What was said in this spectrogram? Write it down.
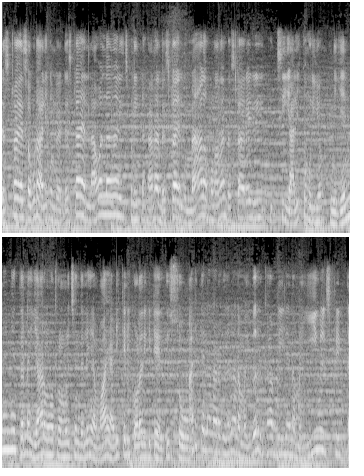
டெஸ்ட்ராயர்ஸை கூட அழிக்க முடியாது. டெஸ்ட்ராயர் லெவலில் தான் ரீச் பண்ணியிருக்காங்க ஆனால் டெஸ்ட்ராயருக்கு மேலே போனால் தான் டெஸ்ட்ராயரே ரீச் அழிக்க முடியும். இன்னைக்கு என்னன்னே தெரியல யார் முகத்துல முடிச்சுன்னு தெரியல என் வாய் அடிக்கடி குளறிக்கிட்டே இருக்கு. ஸோ அடுத்து என்ன நடக்குதுன்னா நம்ம இவர் இருக்கா அப்படி இல்லை நம்ம ஈவில் ஸ்பிரிட்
